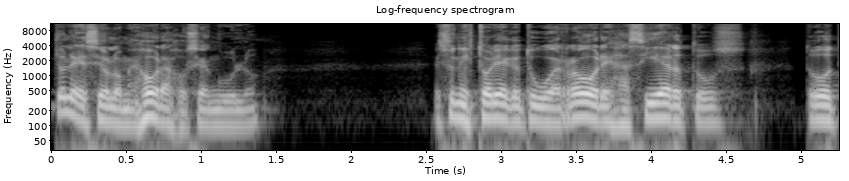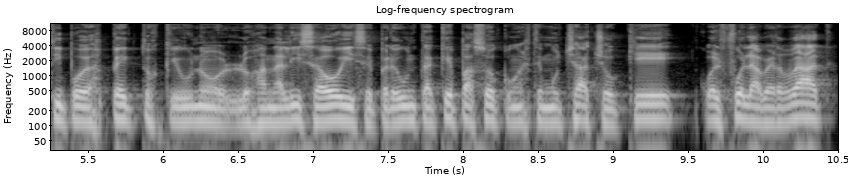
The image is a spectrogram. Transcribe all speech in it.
Yo le deseo lo mejor a José Angulo. Es una historia que tuvo errores, aciertos, todo tipo de aspectos que uno los analiza hoy y se pregunta qué pasó con este muchacho, qué, cuál fue la verdad,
